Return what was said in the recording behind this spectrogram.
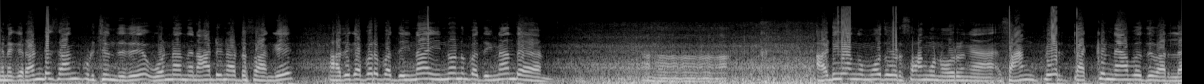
எனக்கு ரெண்டு சாங் பிடிச்சிருந்தது. ஒன்று அந்த நாட்டு நாட்டு சாங்கு அதுக்கப்புறம் பார்த்தீங்கன்னா இன்னொன்று பார்த்திங்கன்னா அந்த அடி வாங்கும் போது ஒரு சாங் ஒன்று வருங்க. சாங் பேர் டக்குன்னு ஞாபகத்து வரல.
